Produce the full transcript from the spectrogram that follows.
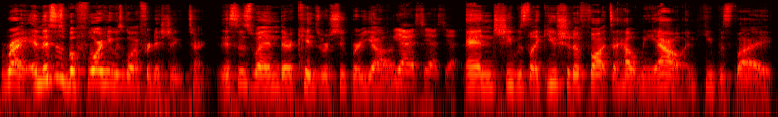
Right, and this is before he was going for district attorney. This is when their kids were super young. Yes, yes, yes. And she was like, "You should have fought to help me out," and he was like,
